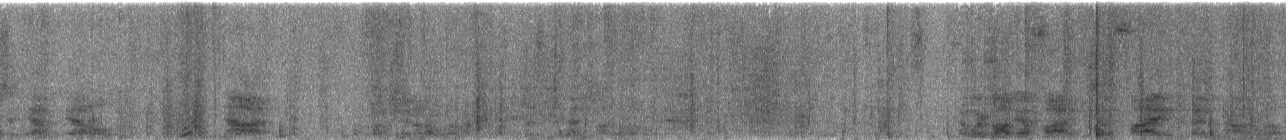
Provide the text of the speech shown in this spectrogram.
say FL, not a function of the level. Doesn't depend upon the level. Now what about F5? Does F5 depend upon the level?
